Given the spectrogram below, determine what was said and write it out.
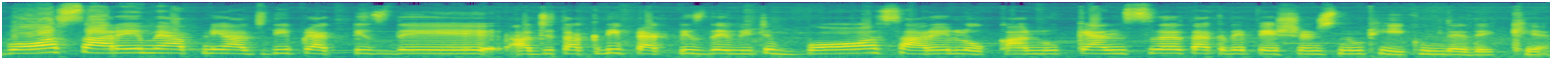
ਬਹੁਤ ਸਾਰੇ ਮੈਂ ਆਪਣੀ ਅੱਜ ਦੀ ਪ੍ਰੈਕਟਿਸ ਦੇ ਅੱਜ ਤੱਕ ਦੀ ਪ੍ਰੈਕਟਿਸ ਦੇ ਵਿੱਚ ਬਹੁਤ ਸਾਰੇ ਲੋਕਾਂ ਨੂੰ ਕੈਂਸਰ ਤੱਕ ਦੇ ਪੇਸ਼ੈਂਟਸ ਨੂੰ ਠੀਕ ਹੁੰਦੇ ਦੇਖਿਆ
